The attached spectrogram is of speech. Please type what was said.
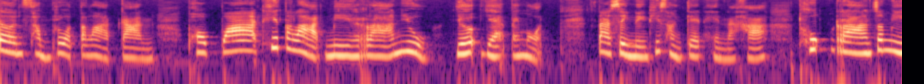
เดินสำรวจตลาดกัน พบว่าที่ตลาดมีร้านอยู่เยอะแยะไปหมด แต่สิ่งหนึ่งที่สังเกตเห็นนะคะ ทุกร้านจะมี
